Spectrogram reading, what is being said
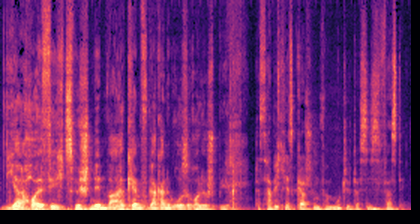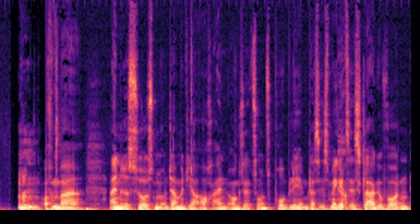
die ja häufig zwischen den Wahlkämpfen gar keine große Rolle spielen das habe ich jetzt gar schon vermutet. Das ist fast offenbar ein Ressourcen- und damit ja auch ein Organisationsproblem. Das ist mir ja. jetzt erst klar geworden,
